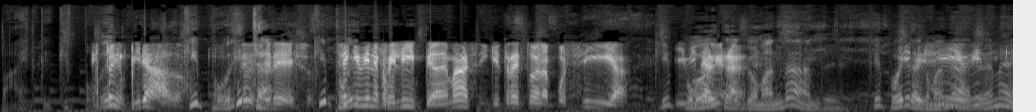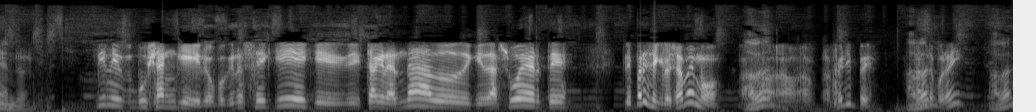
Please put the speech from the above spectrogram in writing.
"Pa, es que- qué poeta. Estoy inspirado. Qué poeta. Debe ser eso. Qué Sé poeta. que viene Felipe, además, y que trae toda la poesía. Qué y viene, poeta al- el comandante. Qué poeta el Viene, comandante, viene- tremendo. viene bullanguero, porque no sé qué, que está agrandado, de que da suerte. ¿Le parece que lo llamemos? A ver. a- a Felipe. A ¿Anda ver. por ahí? A ver.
